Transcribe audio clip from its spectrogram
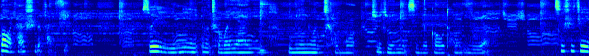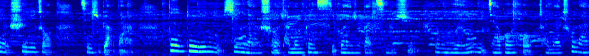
爆发式的发泄，所以一面用沉默压抑，一面用沉默拒绝女性的沟通意愿。其实这也是一种情绪表达，但对于女性来说，她们更习惯于把情绪用言语加工后传达出来。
